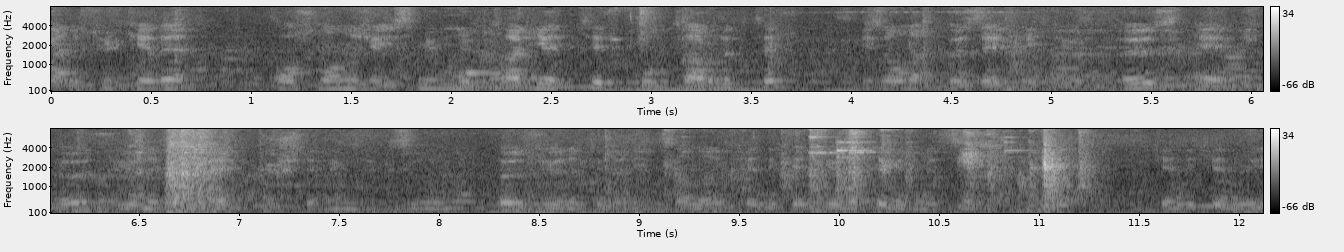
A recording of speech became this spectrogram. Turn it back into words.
Yani Türkiye'de Osmanlıca ismi muhtariyettir, muhtarlıktır. Biz ona özellik diyoruz. Öz el, öz yönetim, el güç demektir. Öz yönetim yani insanların kendi kendini yönetebilmesi. Kendi kendini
